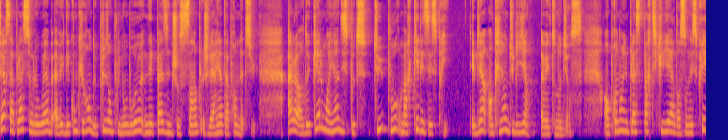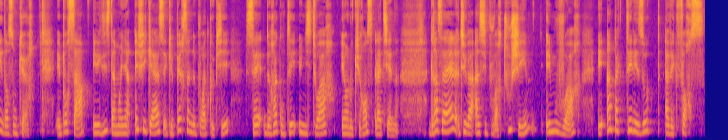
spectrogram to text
Faire sa place sur le web avec des concurrents de plus en plus nombreux n'est pas une chose simple, je vais rien t'apprendre là-dessus. Alors, de quels moyens disposes-tu pour marquer les esprits? Eh bien, en créant du lien avec ton audience, en prenant une place particulière dans son esprit et dans son cœur. Et pour ça, il existe un moyen efficace et que personne ne pourra te copier, c'est de raconter une histoire, et en l'occurrence la tienne. Grâce à elle, tu vas ainsi pouvoir toucher, émouvoir et impacter les autres avec force.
